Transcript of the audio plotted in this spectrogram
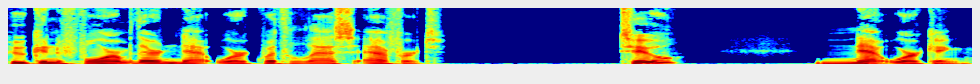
who can form their network with less effort. 2. Networking.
